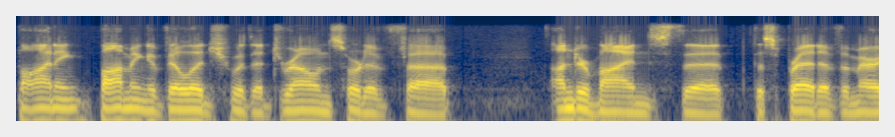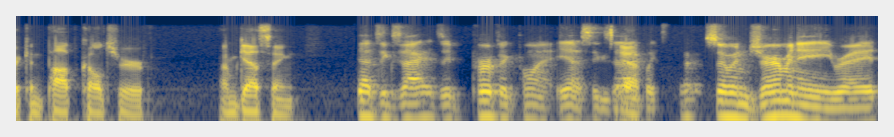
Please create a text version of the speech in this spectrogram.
bombing bombing a village with a drone sort of uh, undermines the the spread of American pop culture. I'm guessing. That's exactly. It's a perfect point. Yes, exactly. Yeah. So in Germany, right,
